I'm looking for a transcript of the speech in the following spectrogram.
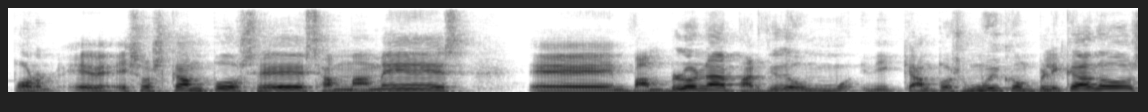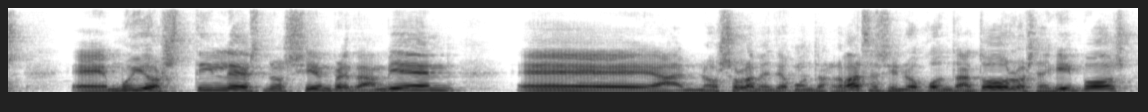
por eh, esos campos, eh, San Mamés, Pamplona, partidos y campos muy complicados, muy hostiles, no siempre también, no solamente contra el Barça, sino contra todos los equipos.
